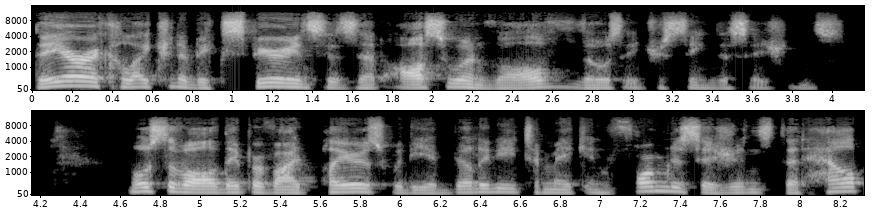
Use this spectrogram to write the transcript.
They are a collection of experiences that also involve those interesting decisions. Most of all, they provide players with the ability to make informed decisions that help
